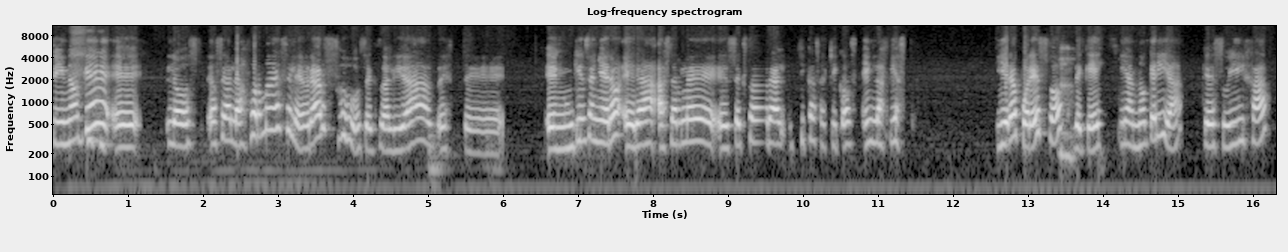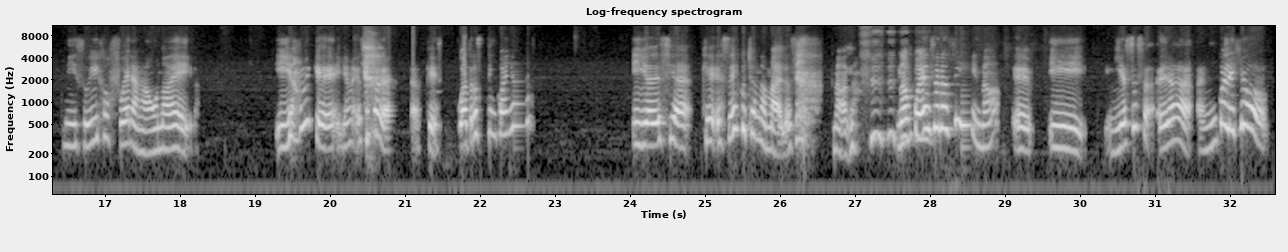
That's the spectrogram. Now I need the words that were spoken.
sino que eh, los, o sea, la forma de celebrar su sexualidad este, en un quinceañero era hacerle el sexo oral chicas a chicos en la fiesta. Y era por eso ah. de que ella no quería que su hija ni su hijo fueran a uno de ellos. Y yo me quedé, yo me, ¿qué? ¿Cuatro o cinco años? Y yo decía, que estoy escuchando mal, o sea, no, no, no puede ser así, ¿no? Eh, y, y, eso era en un colegio,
